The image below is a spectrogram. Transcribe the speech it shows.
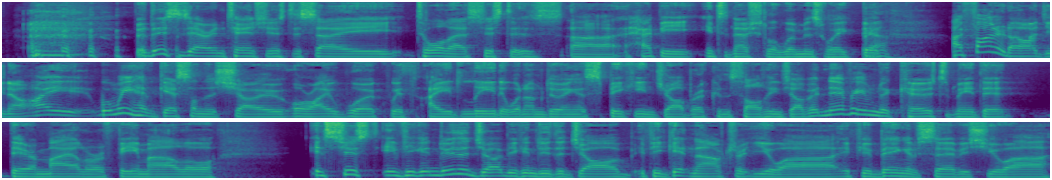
but this is our intention is to say to all our sisters, uh, happy International Women's Week. But Yeah. I find it odd, you know, I when we have guests on the show or I work with a leader when I'm doing a speaking job or a consulting job, it never even occurs to me that they're a male or a female or it's just if you can do the job, you can do the job. If you're getting after it, you are. If you're being of service, you are.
